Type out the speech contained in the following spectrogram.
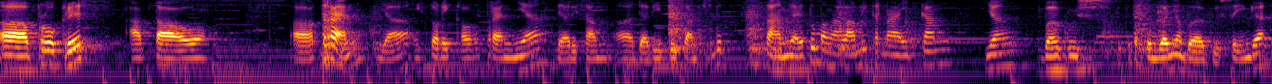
uh, progres atau uh, tren ya historical trennya dari saham uh, dari perusahaan tersebut sahamnya itu mengalami kenaikan yang bagus gitu pertumbuhan yang bagus sehingga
